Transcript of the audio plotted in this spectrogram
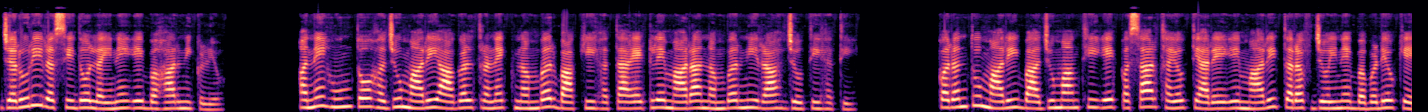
જરૂરી રસીદો લઈને એ બહાર નીકળ્યો. અને હું તો હજુ મારી આગળ ત્રણેક નંબર બાકી હતા એટલે મારા નંબરની રાહ જોતી હતી. પરંતુ મારી બાજુમાંથી એ પસાર થયો ત્યારે એ મારી તરફ જોઈને બબડ્યો કે,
